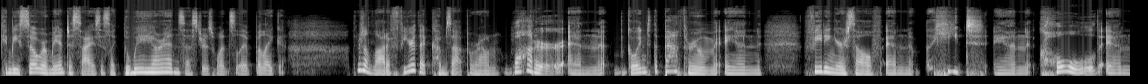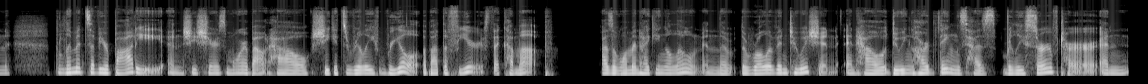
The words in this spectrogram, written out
can be so romanticized. It's like the way our ancestors once lived, but like there's a lot of fear that comes up around water and going to the bathroom and feeding yourself and heat and cold and the limits of your body. And she shares more about how she gets really real about the fears that come up as a woman hiking alone and the, the role of intuition and how doing hard things has really served her and,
